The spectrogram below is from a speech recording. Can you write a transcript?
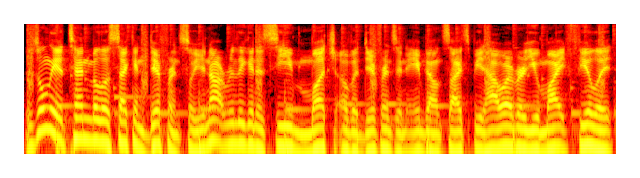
there's only a 10 millisecond difference. So you're not really going to see much of a difference in aim down sight speed. However, you might feel it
